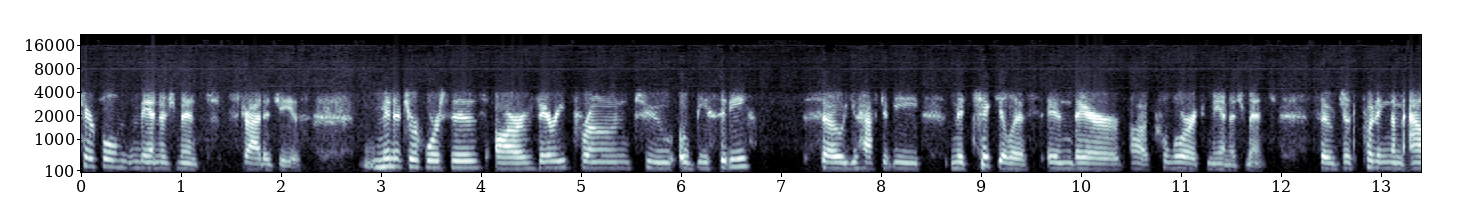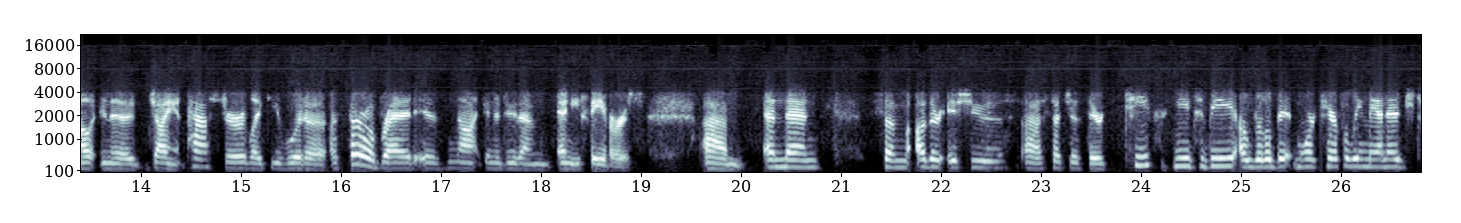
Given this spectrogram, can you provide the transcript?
careful management strategies. Miniature horses are very prone to obesity, so you have to be meticulous in their uh, caloric management. So just putting them out in a giant pasture like you would a, a thoroughbred is not going to do them any favors. Um, and then some other issues, uh, such as their teeth, need to be a little bit more carefully managed.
